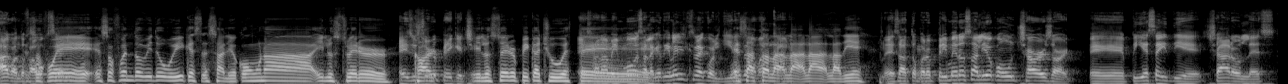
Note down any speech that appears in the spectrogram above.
Ah, cuando Eso fue, eso fue en WWE que se salió con una Illustrator. Illustrator Pikachu. Illustrator Pikachu. Este, Esa ahora mismo, esa es la que tiene el récord Guinness Exacto, la, la, la, la 10. Exacto, pero el primero salió con un Charizard, eh, PSA 10, Shadowless,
